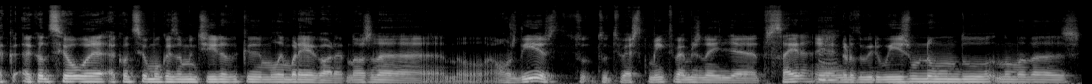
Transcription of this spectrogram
ac- aconteceu, eh, aconteceu uma coisa muito gira de que me lembrei agora. Nós, na, no- há uns dias, tu, tu estiveste comigo, estivemos na Ilha Terceira, em Angra do Heroísmo, num, do, numa das,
